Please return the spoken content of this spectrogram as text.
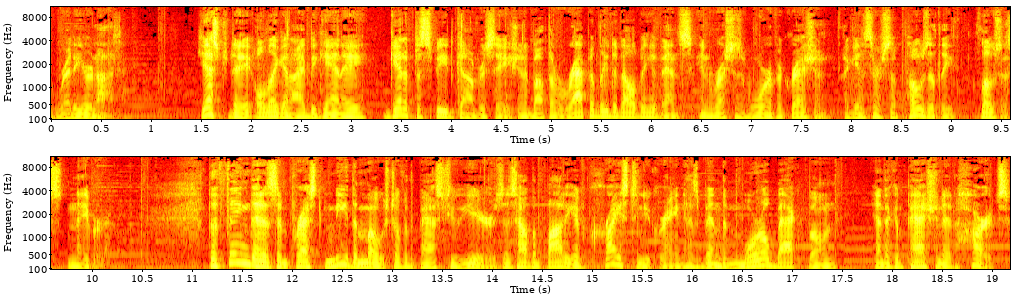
ready or not. Yesterday, Oleg and I began a get up to speed conversation about the rapidly developing events in Russia's war of aggression against their supposedly closest neighbor. The thing that has impressed me the most over the past few years is how the body of Christ in Ukraine has been the moral backbone and the compassionate hearts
